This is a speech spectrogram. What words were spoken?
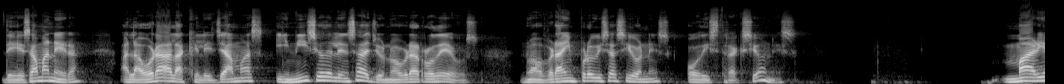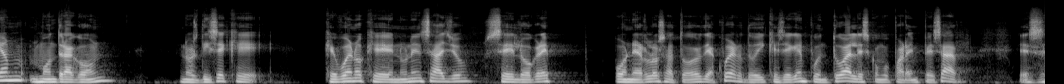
De esa manera, a la hora a la que le llamas inicio del ensayo no habrá rodeos, no habrá improvisaciones o distracciones. Mariam Mondragón nos dice que qué bueno que en un ensayo se logre ponerlos a todos de acuerdo y que lleguen puntuales como para empezar. Es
